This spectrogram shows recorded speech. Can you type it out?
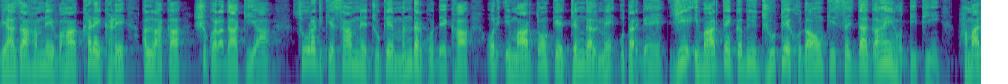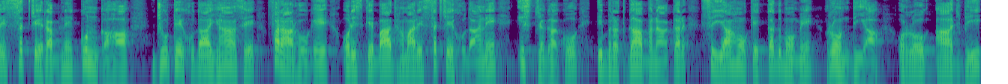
लिहाजा हमने वहाँ खड़े खड़े अल्लाह का शुक्र अदा किया। सूरज के सामने झुके मंदिर को देखा और इमारतों के जंगल में उतर गए। ये इमारतें कभी झूठे खुदाओं की सजदा गाहें होती थीं। हमारे सच्चे रब ने कुन कहा, झूठे खुदा यहाँ से फरार हो गए और इसके बाद हमारे सच्चे खुदा ने इस जगह को इबरतगाह बनाकर सियाहों के कदमों में रोन दिया। और लोग आज भी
